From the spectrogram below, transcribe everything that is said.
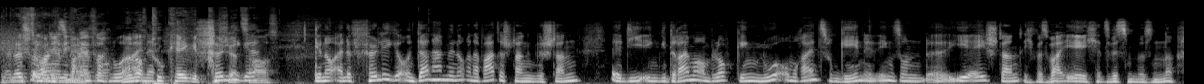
Ja, das ist schon nicht einfach so. nur, nur eine 2K gibt völlige, raus. Genau, eine völlige, und dann haben wir noch in der Warteschlange gestanden, äh, die irgendwie dreimal am Block ging, nur um reinzugehen in irgendeinen so äh, EA-Stand. Ich, was war EA, ich hätte es wissen müssen, ne?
